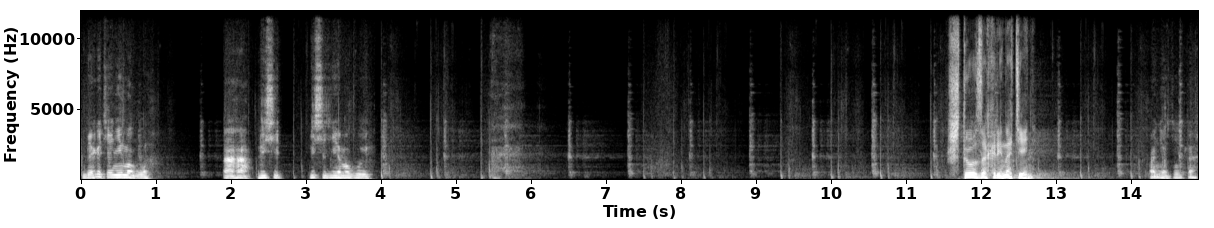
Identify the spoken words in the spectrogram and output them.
Бегать я не могу. Ага, приси... приседи я могу. Что за хренотень? Понятненько.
